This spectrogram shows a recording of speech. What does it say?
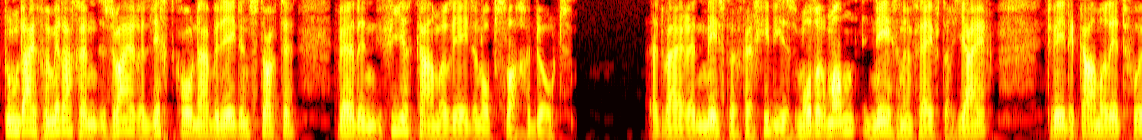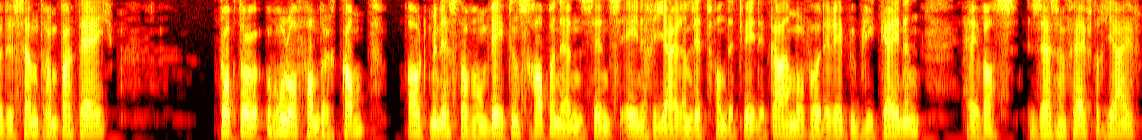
Toen daar vanmiddag een zware lichtkroon naar beneden stortte, werden vier Kamerleden op slag gedood. Het waren meester Vergilius Modderman, 59 jaar, Tweede Kamerlid voor de Centrumpartij, Dr. Roelof van der Kamp, oud-minister van Wetenschappen en sinds enige jaren lid van de Tweede Kamer voor de Republikeinen, hij was 56 jaar.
